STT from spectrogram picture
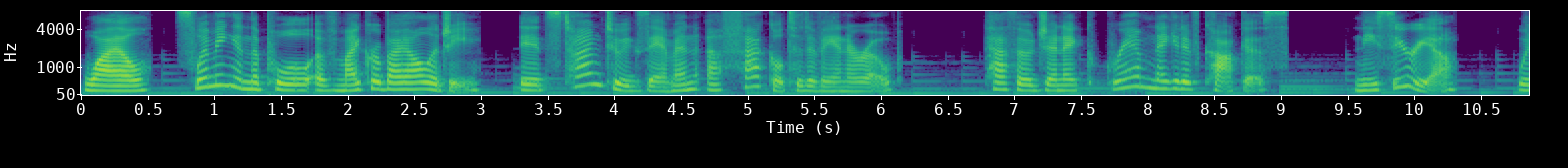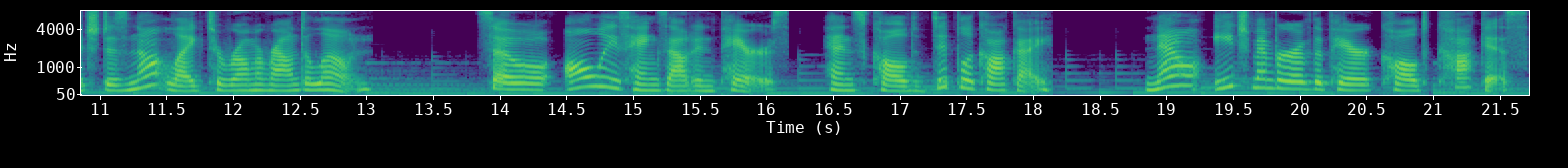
While swimming in the pool of microbiology, it's time to examine a facultative anaerobe, pathogenic gram-negative coccus, Neisseria, which does not like to roam around alone. So always hangs out in pairs, hence called diplococci. Now each member of the pair called coccus,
